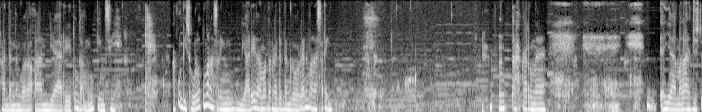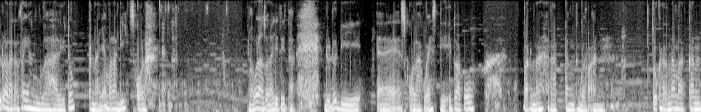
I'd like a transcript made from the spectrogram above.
radang tenggorokan diare itu nggak mungkin sih aku di Solo tuh malah sering diare sama terhadap tenggorokan malah sering. Entah karena ya malah justru rata-rata yang dua hal itu kenanya malah di sekolah. Aku langsung aja cerita. Dulu di eh, sekolahku SD itu aku pernah radang tenggorokan. Itu karena makan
